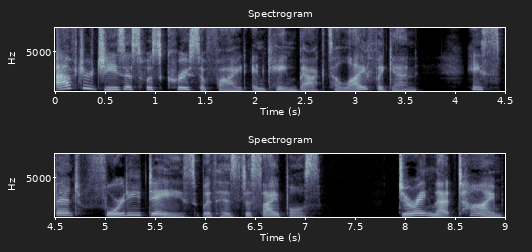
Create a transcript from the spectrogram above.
After Jesus was crucified and came back to life again, he spent 40 days with his disciples. During that time,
